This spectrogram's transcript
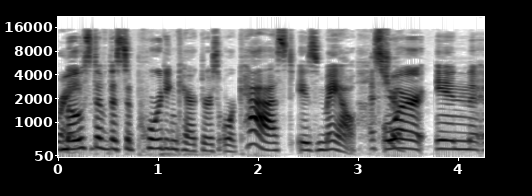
Right. most of the supporting characters or cast is male. That's true. Or in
